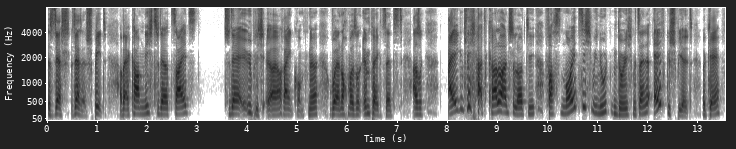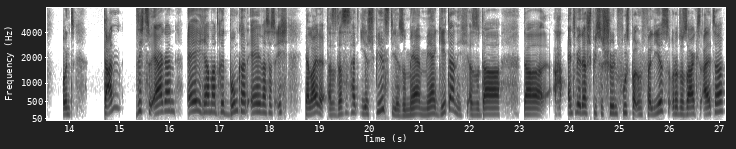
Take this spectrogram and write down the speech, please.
Ist sehr, sehr, sehr spät. Aber er kam nicht zu der Zeit, zu der er üblich äh, reinkommt, ne? Wo er nochmal so einen Impact setzt. Also eigentlich hat Carlo Ancelotti fast 90 Minuten durch mit seiner Elf gespielt, okay? Und dann sich zu ärgern, ey, Real Madrid bunkert, ey, was weiß ich. Ja, Leute, also das ist halt ihr Spielstil. So mehr, mehr geht da nicht. Also da, da, entweder spielst du schön Fußball und verlierst, oder du sagst, Alter,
